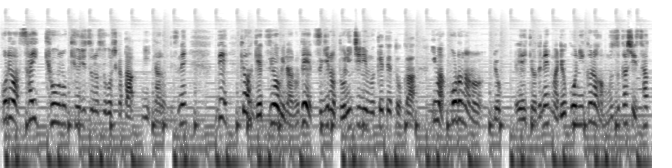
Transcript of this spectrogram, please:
これは最強の休日の過ごし方になるんですね。で、今日は月曜日なので、次の土日に向けてとか、今コロナの影響でね、まあ、旅行に行くのが難しい昨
